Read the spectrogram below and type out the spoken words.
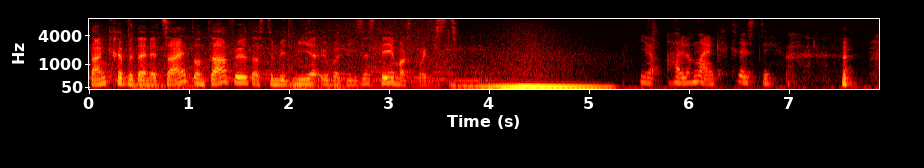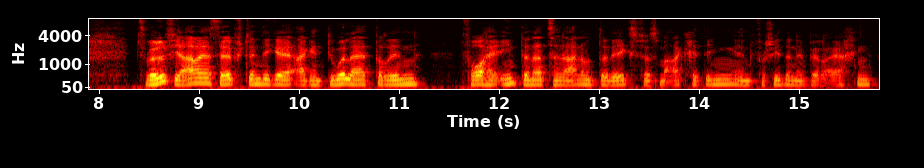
danke für deine Zeit und dafür, dass du mit mir über dieses Thema sprichst. Ja, hallo Mike, dich. Zwölf Jahre selbstständige Agenturleiterin, vorher international unterwegs fürs Marketing in verschiedenen Bereichen.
